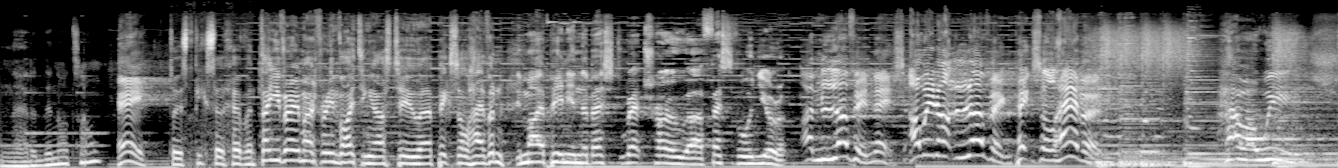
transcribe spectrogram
Nerdy nocą? Hey, To jest Pixel Heaven. thank you very much for inviting us to uh, Pixel Heaven. In my opinion, the best retro uh, festival in Europe. I'm loving this. Are we not loving Pixel Heaven? How I wish,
